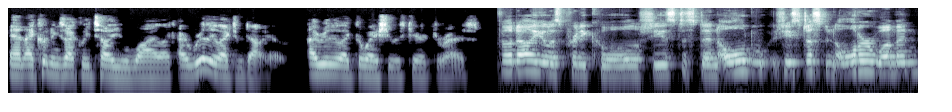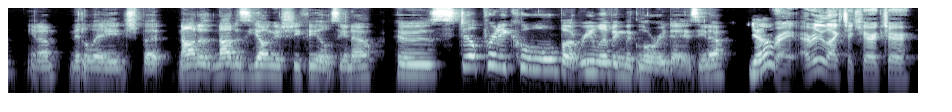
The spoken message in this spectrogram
and I couldn't exactly tell you why. Like, I really liked Vidalia. I really liked the way she was characterized. Vidalia was pretty cool. She's just an old, she's just an older woman, you know, middle aged, but not as, not as young as she feels, you know, who's still pretty cool, but reliving the glory days, you know? Yeah, Right. I really liked her character.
